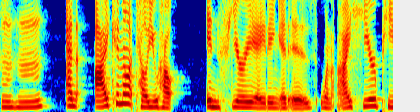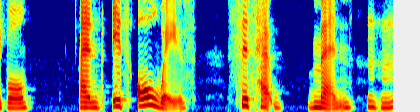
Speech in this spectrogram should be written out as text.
mm-hmm. And I cannot tell you how infuriating it is when I hear people, and it's always cishet men Mm-hmm.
